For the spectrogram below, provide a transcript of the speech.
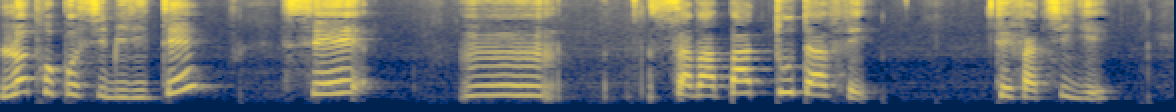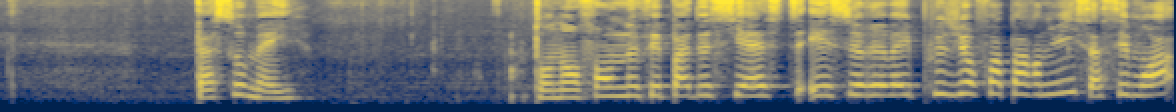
L'autre possibilité, c'est hmm, ça va pas tout à fait. T'es fatigué. T'as sommeil. Ton enfant ne fait pas de sieste et se réveille plusieurs fois par nuit, ça c'est moi.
